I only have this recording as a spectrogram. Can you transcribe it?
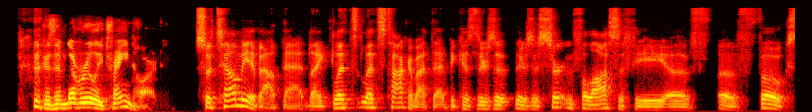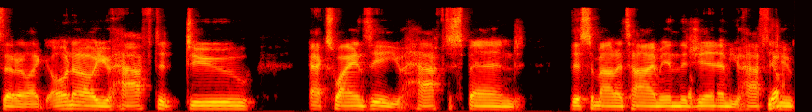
because they've never really trained hard. So tell me about that. Like let's let's talk about that because there's a there's a certain philosophy of of folks that are like, "Oh no, you have to do X, Y, and Z. You have to spend this amount of time in the gym. You have to yep. do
